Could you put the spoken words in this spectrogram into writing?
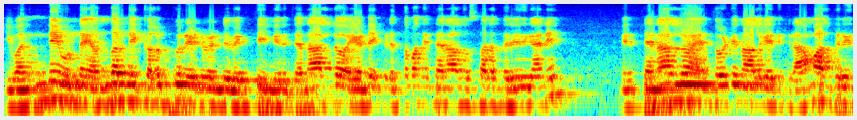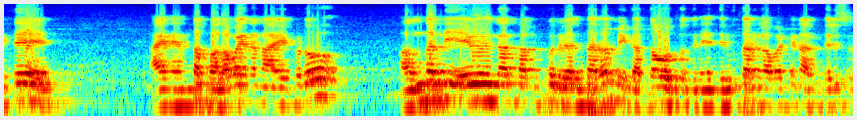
ఇవన్నీ ఉన్నాయి. అందరినీ కలుపుకునేటువంటి వ్యక్తి మీరు తెనాల్లో. అంటే ఇక్కడ ఎంతమంది తెనాలు వస్తారో తెలియదు కానీ మీరు తెనాల్లో ఆయన తోటి నాలుగైదు గ్రామాలు తిరిగితే ఆయన ఎంత బలమైన నాయకుడో అందరినీ ఏ విధంగా కలుపుకొని వెళ్తారో మీకు అర్థం అవుతుంది నేను తిరుగుతాను కాబట్టి నాకు తెలుసు.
